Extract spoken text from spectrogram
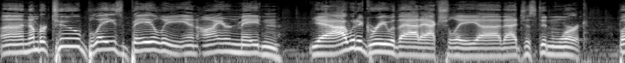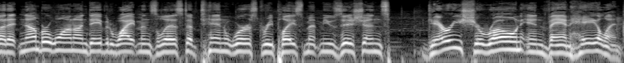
Uh, number two, Blaze Bayley in Iron Maiden. Yeah, I would agree with that, actually. Uh, that just didn't work. But at number one on David Whiteman's list of 10 worst replacement musicians, Gary Cherone in Van Halen.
